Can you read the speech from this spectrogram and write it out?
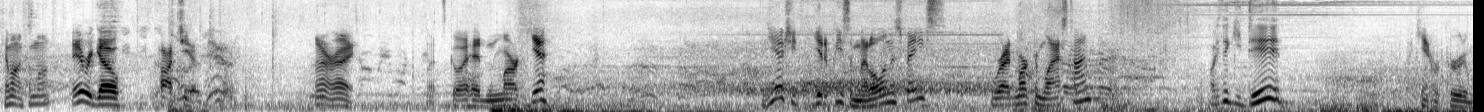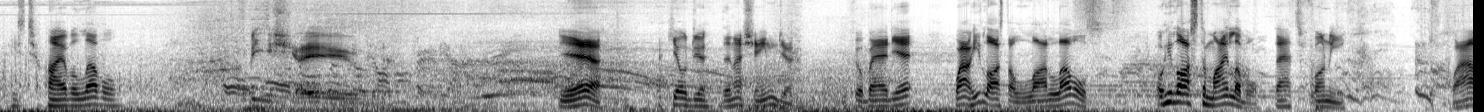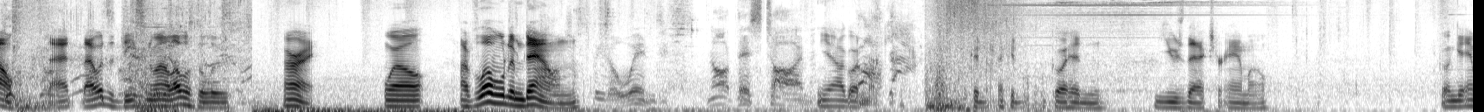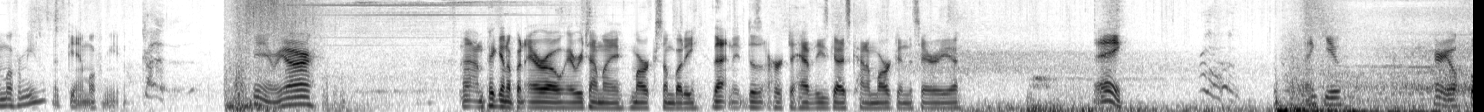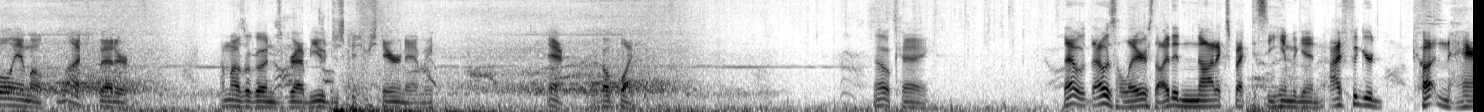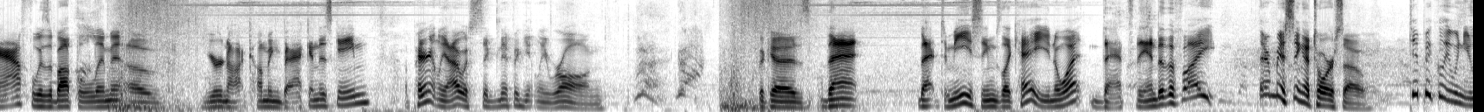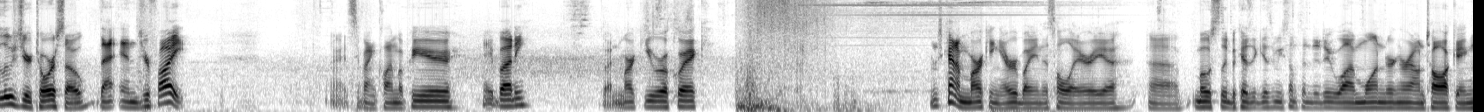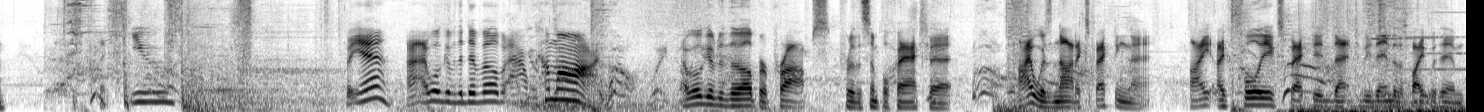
Come on, come on. There we go. Caught you. All right. Let's go ahead and mark you. Did he actually get a piece of metal in his face? Where I'd marked him last time? Oh, I think he did. I can't recruit him. He's too high of a level. Be shaved. Yeah, I killed you. Then I shamed you. You feel bad yet? Wow, he lost a lot of levels. Oh, he lost to my level. That's funny. Wow, that that was a decent amount of levels to lose. All right. Well, I've leveled him down. Not this time. Yeah, I'll go ahead and mark you. I could I could go ahead and use the extra ammo. Go and get ammo from you? Let's get ammo from you. There we are. I'm picking up an arrow every time I mark somebody. That and it doesn't hurt to have these guys kind of marked in this area. Hey! Thank you. There you go, full ammo. Much better. I might as well go ahead and just grab you just because you're staring at me. There, go play. Okay. That, that was hilarious, though. I did not expect to see him again. I figured cut in half was about the limit of you're not coming back in this game. Apparently, I was significantly wrong. Because that, that to me seems like, hey, you know what? That's the end of the fight. They're missing a torso. Typically, when you lose your torso, that ends your fight. All right, see if I can climb up here. Hey, buddy. Go ahead and mark you real quick. I'm just kind of marking everybody in this whole area, uh, mostly because it gives me something to do while I'm wandering around talking. Thank you. But yeah, I, I will give the developer... Ow, come on! I will give the developer props for the simple fact that I was not expecting that. I, I fully expected that to be the end of the fight with him.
